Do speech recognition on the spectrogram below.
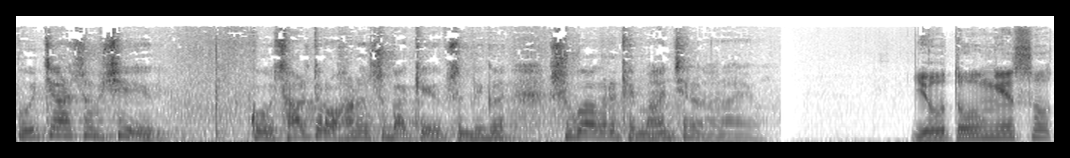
어찌할 수 없이 그 살도록 하는 수밖에 없는데 그 수가 그렇게 많지는 않아요. 요동에서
